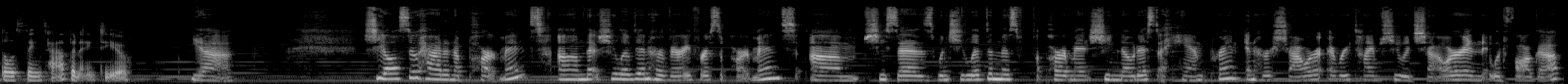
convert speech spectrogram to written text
those things happening to you. Yeah. She also had an apartment um, that she lived in, her very first apartment. Um, she says when she lived in this apartment, she noticed a handprint in her shower every time she would shower and it would fog up.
